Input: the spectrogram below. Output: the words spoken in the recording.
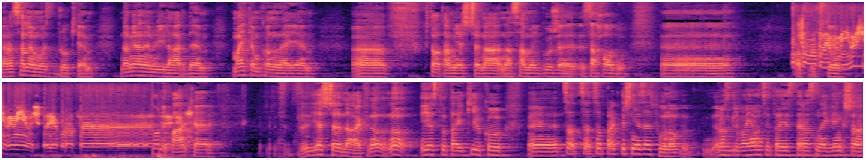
Russellem Westbrookiem, Damianem Lillardem, Mike'em Conleyem, e, kto tam jeszcze na, na samej górze zachodu. E, to, nie wymieniłeś? Nie wymieniłeś tutaj akurat. E... Tony Parker. Jeszcze tak, no, no jest tutaj kilku, e, co, co, co praktycznie zespół. No, rozgrywający to jest teraz największa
